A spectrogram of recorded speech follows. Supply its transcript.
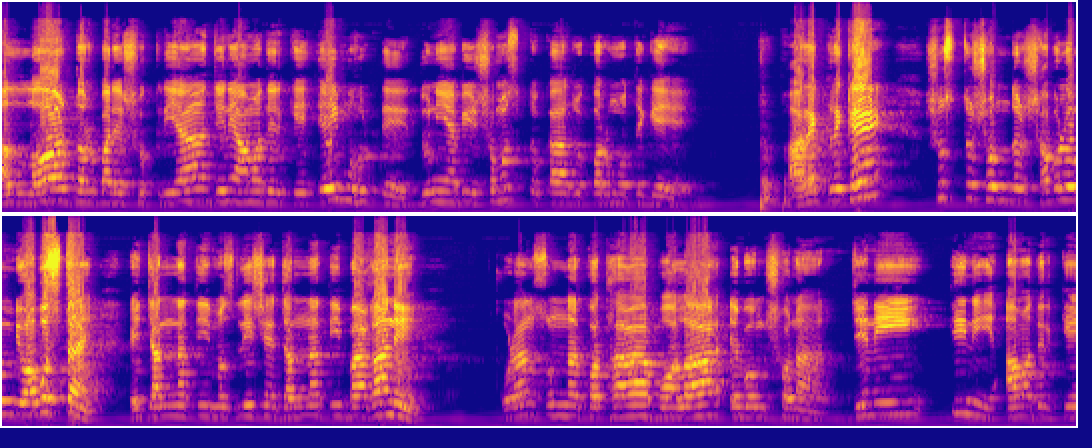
আল্লাহর দরবারে শুক্রিয়া যিনি আমাদেরকে এই মুহূর্তে দুনিয়াবি সমস্ত কাজ ও কর্ম থেকে আরেক রেখে সুস্থ, সুন্দর, স্বাবলম্বী অবস্থায় এই জান্নাতি মজলিসে, জান্নাতি বাগানে কোরআন, সুন্নার কথা বলা এবং শোনার যিনি, তিনি আমাদেরকে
